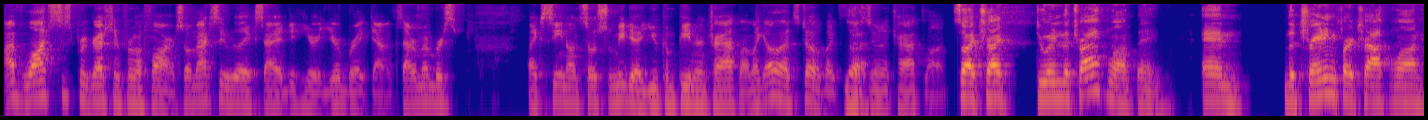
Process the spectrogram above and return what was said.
I've watched this progression from afar, so I'm actually really excited to hear your breakdown because I remember like seeing on social media you compete in a triathlon. I'm like, oh, that's dope. Like yeah. doing a triathlon. So I tried doing the triathlon thing. And the training for a triathlon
